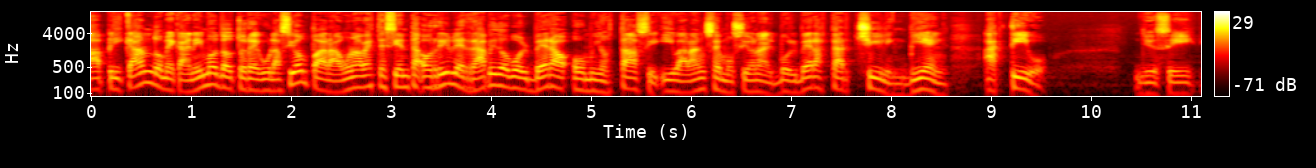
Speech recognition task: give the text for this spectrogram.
aplicando mecanismos de autorregulación para una vez te sientas horrible, rápido volver a homeostasis y balance emocional, volver a estar chilling, bien, activo. You see?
